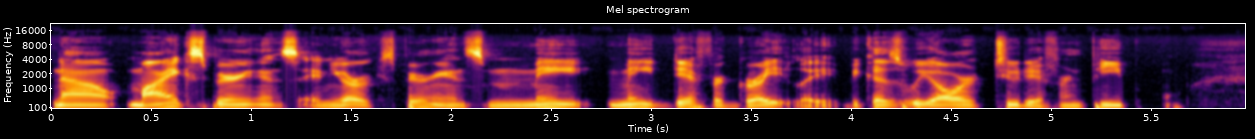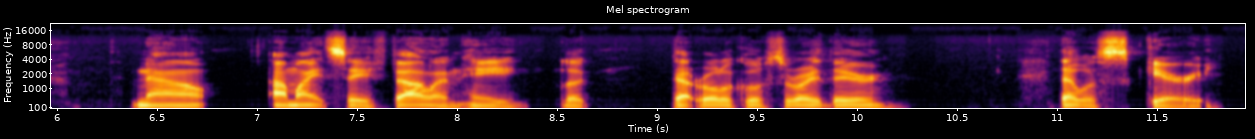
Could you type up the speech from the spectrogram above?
Now, my experience and your experience may may differ greatly because we are two different people. Now, I might say, Phallyn, hey, look, that roller coaster right there, that was scary.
